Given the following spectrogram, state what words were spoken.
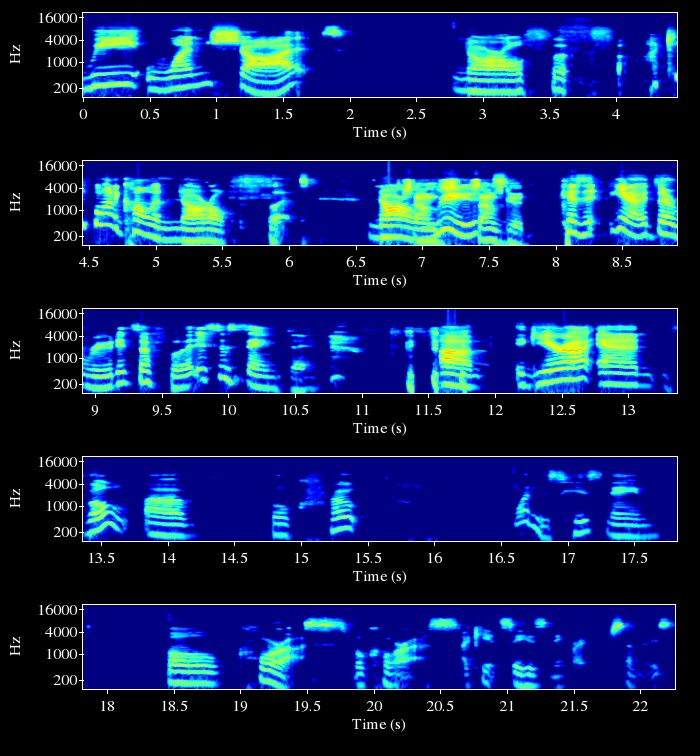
we one shot gnarl foot. I keep wanting to call him gnarl foot. Gnarl Sounds root. sounds good. because it, you know, it's a root, it's a foot, it's the same thing. um, Agira and Vol, uh, What is his name? Volcoras, Volcoras. I can't say his name right for some reason.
